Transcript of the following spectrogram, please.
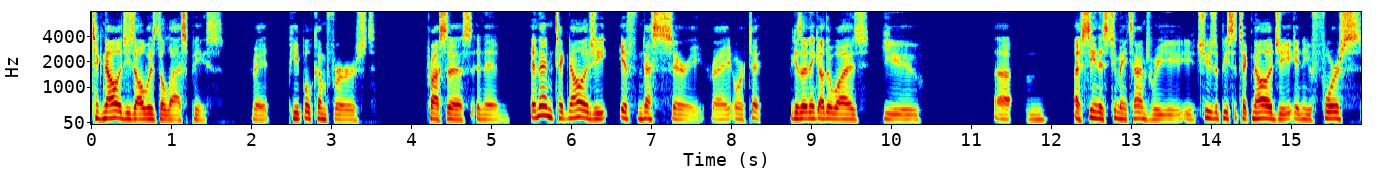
technology is always the last piece, right? People come first, process, and then and then technology if necessary, right? Or te- because I think otherwise you, um, I've seen this too many times where you, you choose a piece of technology and you force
